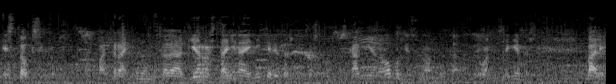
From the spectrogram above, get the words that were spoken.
es tóxico. Patraña. O sea, la Tierra está llena de níquel y otras muchas cosas. Cadmio no, porque es una putada. Pero bueno, seguimos. Vale.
